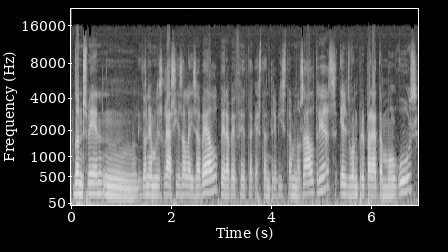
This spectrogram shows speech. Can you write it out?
Doncs bé, mm, li donem les gràcies a la Isabel per haver fet aquesta entrevista amb nosaltres. Ells ho han preparat amb molt gust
